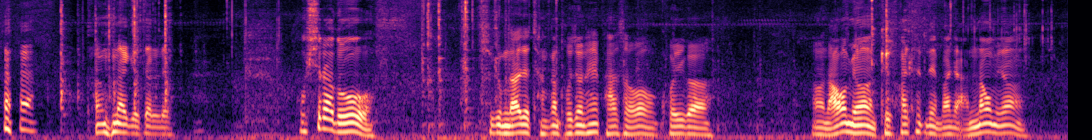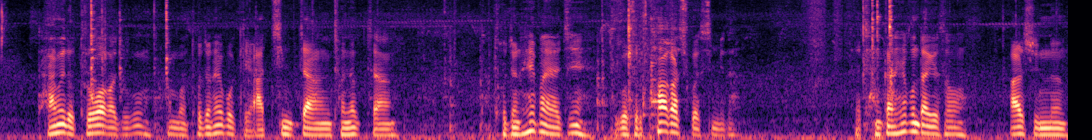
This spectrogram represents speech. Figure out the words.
겁나게 설레. 혹시라도 지금 낮에 잠깐 도전해 봐서 거기가 어, 나오면 계속 할 텐데 만약 안 나오면 다음에도 들어와 가지고 한번 도전해 볼게요. 아침장, 저녁장 다 도전해 봐야지 이곳을 파악할 수가 있습니다. 잠깐 해본다고 해서 알 수 있는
